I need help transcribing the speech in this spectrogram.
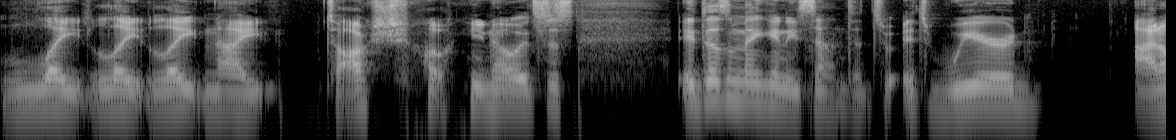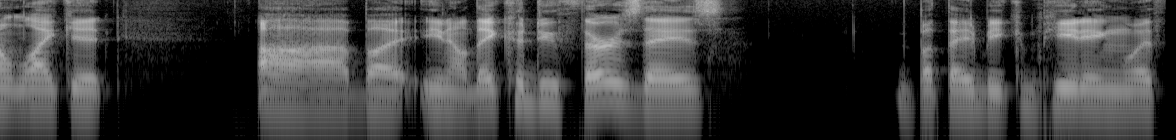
late, late, late night talk show. You know, it's just it doesn't make any sense. It's it's weird. I don't like it. Uh, but you know, they could do Thursdays, but they'd be competing with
